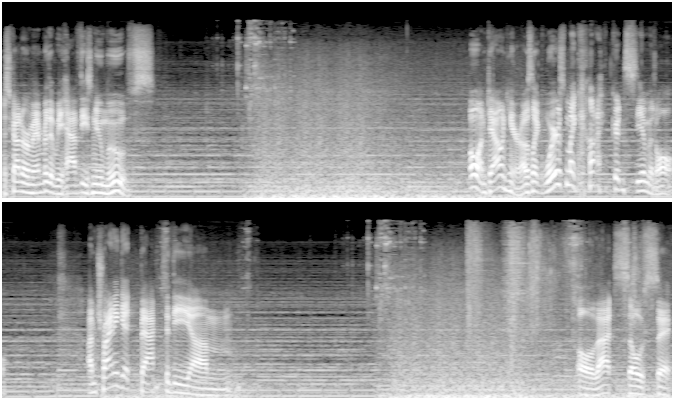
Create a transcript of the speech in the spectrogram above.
Just got to remember that we have these new moves. Oh, I'm down here. I was like, where's my guy? I couldn't see him at all. I'm trying to get back to the, um... Oh, that's so sick.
